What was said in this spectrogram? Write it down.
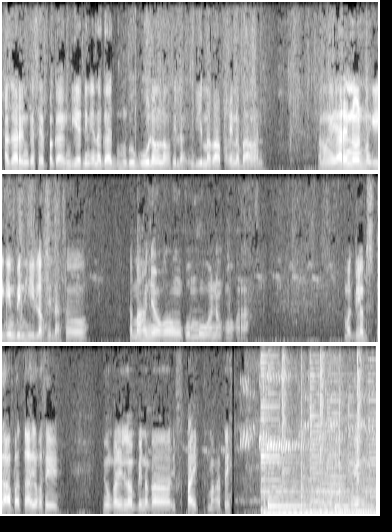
agarin kasi pag hindi natin inagad, gugulang lang sila. Hindi mapapakinabangan. Ang mangyayari nun, magiging binhi lang sila. So, samahan nyo akong kumuha ng okra. Mag-gloves dapat tayo kasi yung kanilang pinaka-spike makate. Ngayon,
